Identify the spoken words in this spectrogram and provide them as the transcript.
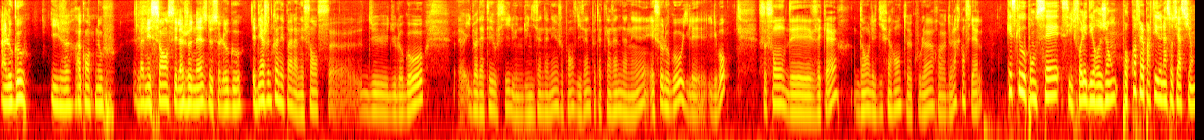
un logo. Yves, raconte-nous la naissance et la jeunesse de ce logo. Eh bien, je ne connais pas la naissance euh, du, du logo. Euh, il doit dater aussi d'une dizaine d'années, je pense, dizaine, peut-être quinzaine d'années. Et ce logo, il est, il est beau. Ce sont des équerres dans les différentes couleurs euh, de l'arc-en-ciel. Qu'est-ce que vous pensez, s'il faut le dire aux gens, pourquoi faire partie d'une association?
